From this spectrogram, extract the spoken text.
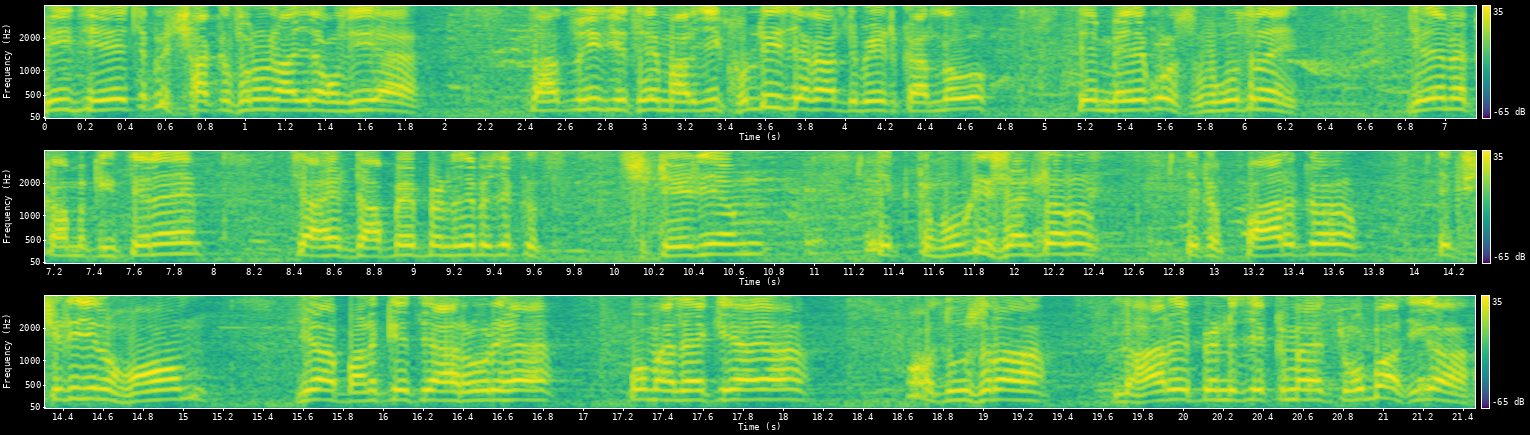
ਵੀ ਜੇ 'ਚ ਕੋਈ ਸ਼ੱਕ ਤੁਹਾਨੂੰ ਨਜ਼ਰ ਆਉਂਦੀ ਆ, ਤਾਂ ਤੁਸੀਂ ਜਿੱਥੇ ਮਰਜ਼ੀ ਖੁੱਲੀ ਜਗ੍ਹਾ ਡਿਬੇਟ ਕਰ ਲਓ ਤੇ ਮੇਰੇ ਕੋਲ ਸਬੂਤ ਨੇ। ਜਿਹੜੇ ਮੈਂ ਕੰਮ ਕੀਤੇ ਨੇ, ਚਾਹੇ ਡਾਬੇ ਪਿੰਡ ਦੇ ਵਿੱਚ ਇੱਕ ਸਟੇਡੀਅਮ ਇੱਕ ਕਮਿਊਨਿਟੀ ਸੈਂਟਰ ਇੱਕ ਪਾਰਕ ਇੱਕ ਸਿਟੀਜ਼ਨ ਹੋਮ ਜਿਹੜਾ ਬਣ ਕੇ ਤਿਆਰ ਹੋ ਰਿਹਾ, ਉਹ ਮੈਂ ਲੈ ਕੇ ਆਇਆ। ਔਰ ਦੂਸਰਾ ਲਹਾਰੇ ਪਿੰਡ 'ਚ ਇੱਕ ਮੈਂ ਚੋਬਾ ਸੀਗਾ,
